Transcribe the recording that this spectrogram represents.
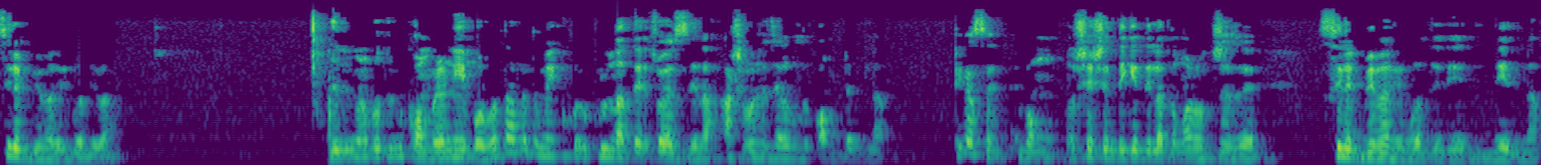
সিলেট বিভাগে এগুলো দিবা। যদি মনে করো তুমি কম্পিউটার নিয়ে পড়ব তাহলে তুমি খুলনাতে চয়েস দিলা আশেপাশে জেলাগুলো কম্পিউটার দিলা, ঠিক আছে? এবং শেষের দিকে দিলা তোমার হচ্ছে যে সিলেট বিভাগ এগুলোতে দিয়ে দিয়ে দিলাম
